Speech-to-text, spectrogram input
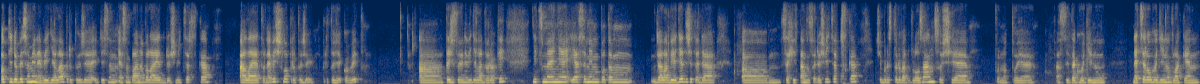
Od té doby jsem je neviděla, protože i když jsem, já jsem plánovala jet do Švýcarska, ale to nevyšlo, protože, protože covid. A, takže jsem je neviděla dva roky. Nicméně já jsem jim potom dala vědět, že teda um, se chystám zase do Švýcarska, že budu studovat v Lozan, což je, ono to je asi tak hodinu necelou hodinu vlakem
